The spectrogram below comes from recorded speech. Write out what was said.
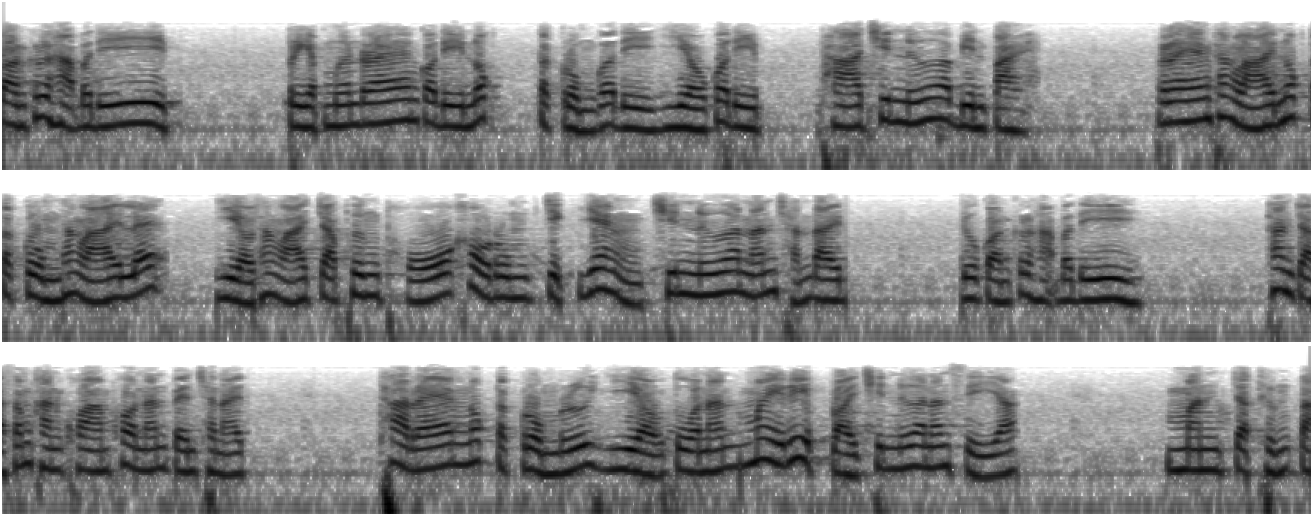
ก่อนครือหาบดี เปรียบเหมือนแรงก็ดีนกตะกลุ่มก็ดีเหยี่ยวก็ดี พาชิ้นเนื้อบินไป แรงทั้งหลายนกตะกลุ่มทั้งหลายและ เหยี่ยวทั้งหลายจะพึงโผเข้ารุมจิกแย่งชิ้นเนื้อนั้นฉันใด ดูก่อนครหบดี ท่านจะสำคัญความข้อนั้นเป็นไนถ้าแรงนกตะกลมหรือเหยี่ยวตัวนั้นไม่รีบปล่อยชิ้นเนื้อนั้นเสีย มันจะถึงต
